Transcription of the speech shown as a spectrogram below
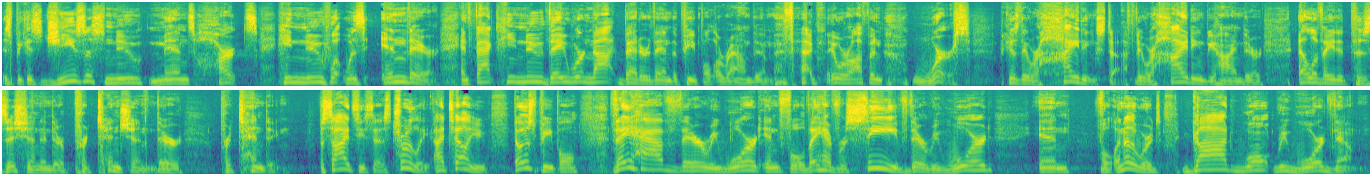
is because Jesus knew men's hearts. He knew what was in there. In fact, he knew they were not better than the people around them. In fact, they were often worse because they were hiding stuff. They were hiding behind their elevated position and their pretension, their pretending. Besides, he says, truly, I tell you, those people, they have their reward in full. They have received their reward in full. In other words, God won't reward them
